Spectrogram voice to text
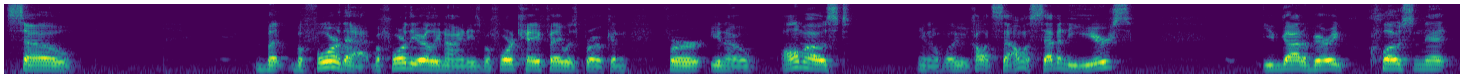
so, but before that, before the early '90s, before kayfabe was broken, for you know almost, you know what do you call it, almost 70 years, you've got a very close knit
